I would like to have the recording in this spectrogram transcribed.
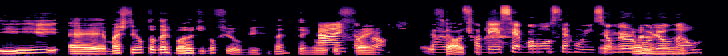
E, é, mas tem um Thunderbird no filme, né? Tem o, ah, o então Frank. pronto. Então Esse eu é vou ótimo. saber se é bom ou se é ruim, se eu me orgulho ou não.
